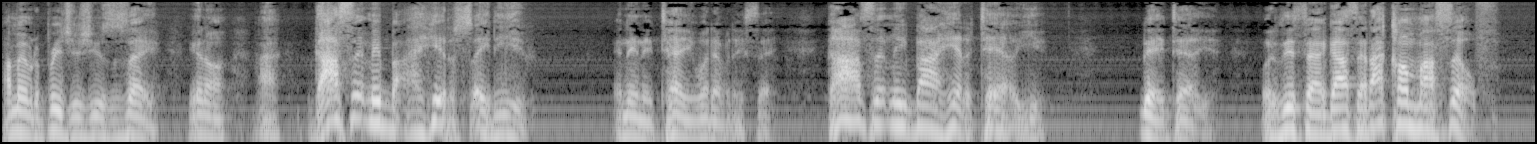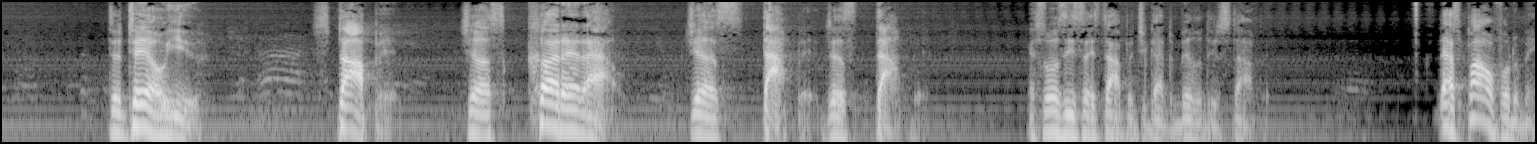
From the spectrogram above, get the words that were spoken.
remember the preachers used to say, you know, God sent me by here to say to you. And then they tell you whatever they say. God sent me by here to tell you. They tell you. But this time God said, I come myself to tell you. Stop it. Just cut it out. Just stop it. Just stop it. As soon as he says stop it, you got the ability to stop it. That's powerful to me.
